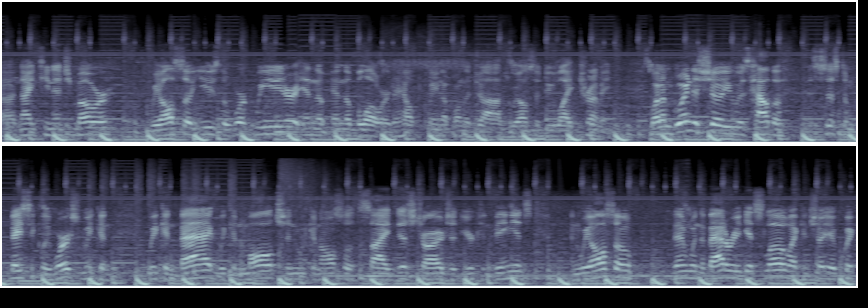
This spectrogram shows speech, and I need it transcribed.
uh, 19 inch mower. We also use the work weed eater in the, in the blower to help clean up on the jobs. We also do light trimming. What I'm going to show you is how the, the system basically works. We can, we can bag, we can mulch, and we can also side discharge at your convenience. And we also, then when the battery gets low, I can show you a quick,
